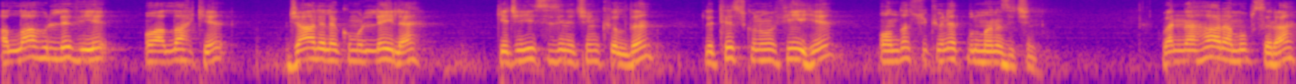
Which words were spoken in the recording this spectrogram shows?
Allahu lezi o Allah ki ceale lekumul leyle geceyi sizin için kıldı. Liteskunu fihi onda sükunet bulmanız için. Ve nehara mubsıra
